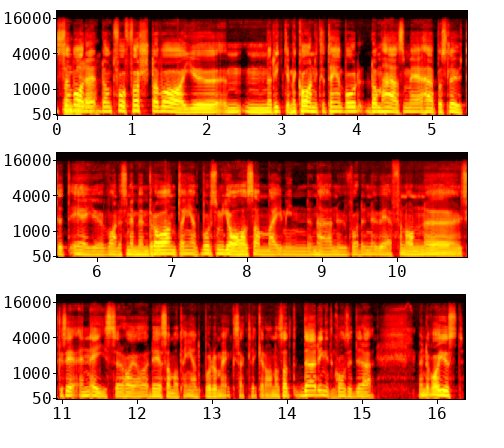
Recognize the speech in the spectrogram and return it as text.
sen var det, de två första var ju mm, mm, riktiga mekaniska tangentbord. De här som är här på slutet är ju vanliga sådana membran-tangentbord som jag har samma i min, den här nu, vad det nu är för någon, uh, ska se, en Acer har jag, det är samma tangentbord, de är exakt likadana. Så att där är inget konstigt i det där. Men det var just,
